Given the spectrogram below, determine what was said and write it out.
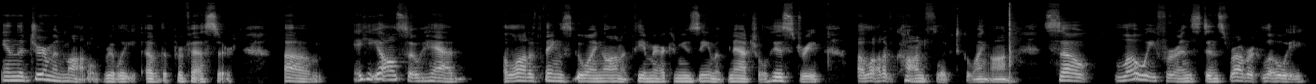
in the German model, really, of the professor. Um, he also had a lot of things going on at the American Museum of Natural History, a lot of conflict going on. So, Lowie, for instance, Robert Lowie,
